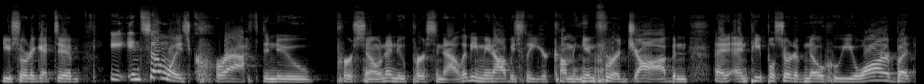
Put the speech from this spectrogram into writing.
You sort of get to, in some ways, craft a new persona, new personality. I mean, obviously you're coming in for a job and, and, and people sort of know who you are, but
